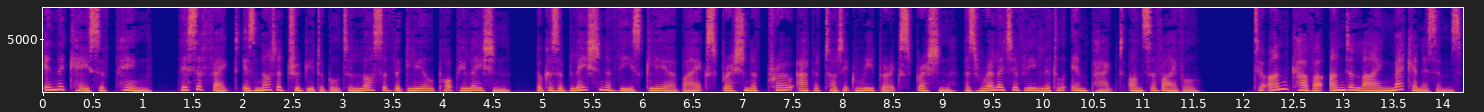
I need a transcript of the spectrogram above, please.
In the case of PING, this effect is not attributable to loss of the glial population, because ablation of these glia by expression of pro apoptotic reaper expression has relatively little impact on survival. To uncover underlying mechanisms,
